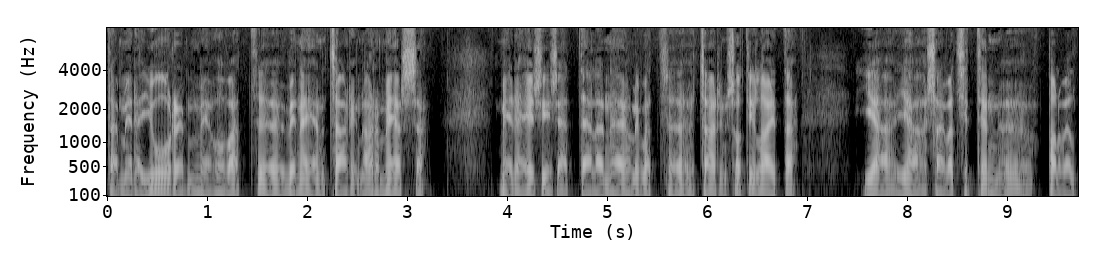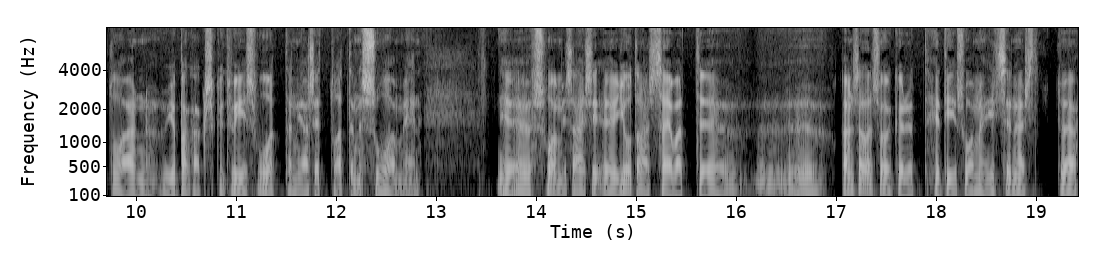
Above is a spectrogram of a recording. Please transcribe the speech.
tai meidän juuremme ovat Venäjän tsaarin armeijassa. Meidän esisät täällä nämä olivat tsaarin sotilaita ja, ja saivat sitten palveltuaan jopa 25 vuotta niin asettua tänne Suomeen – Suomi sai, juutalaiset saivat kansalaisoikeudet heti Suomen itsenäistyttyä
